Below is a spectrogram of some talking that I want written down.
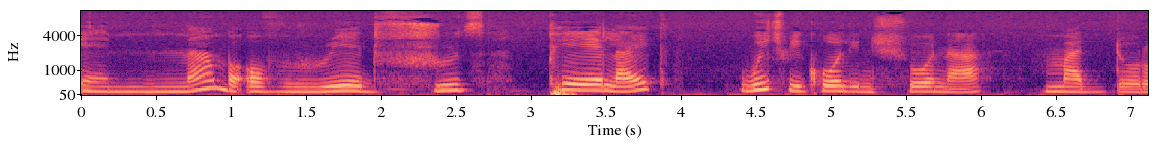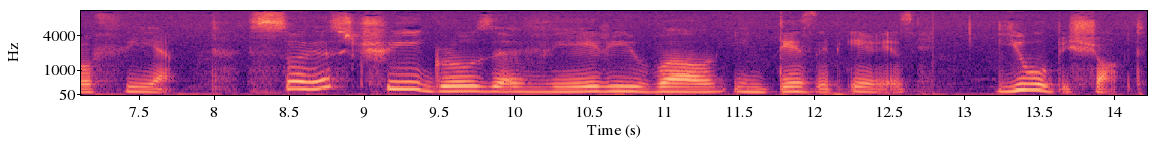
a number of red fruits, pear like, which we call in Shona Madorophia. So, this tree grows very well in desert areas. You will be shocked.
